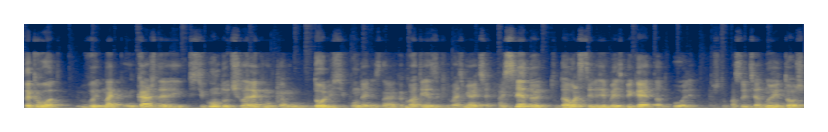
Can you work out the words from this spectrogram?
Так вот, вы на каждую секунду человек, ну, там, долю секунды, я не знаю, какой отрезок возьмете, преследует удовольствие, либо избегает от боли, что, по сути, одно и то же.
